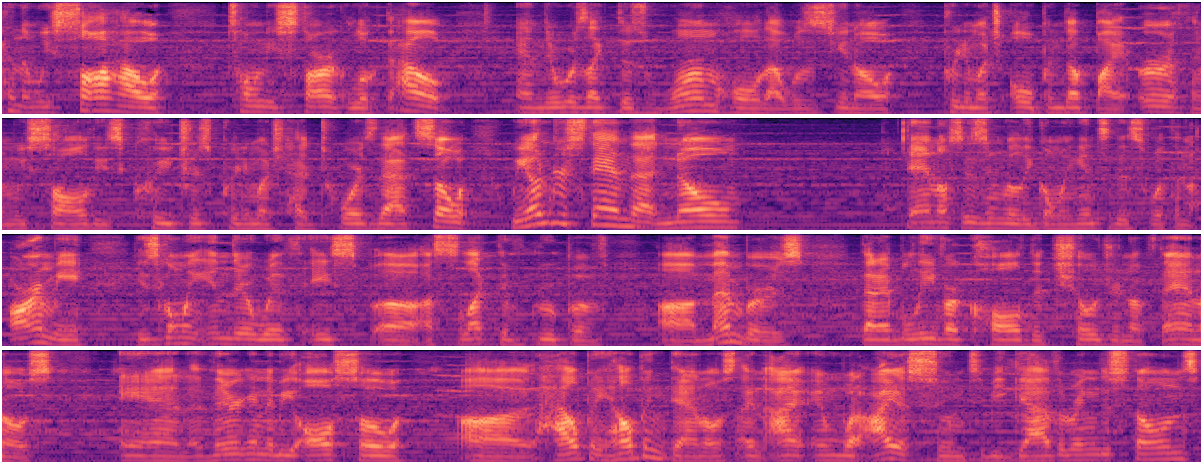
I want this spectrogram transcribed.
and then we saw how Tony Stark looked out and there was like this wormhole that was, you know, pretty much opened up by Earth, and we saw all these creatures pretty much head towards that. So we understand that no, Thanos isn't really going into this with an army. He's going in there with a, uh, a selective group of uh, members that I believe are called the Children of Thanos, and they're going to be also uh, helping helping Thanos, and I and what I assume to be gathering the stones.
